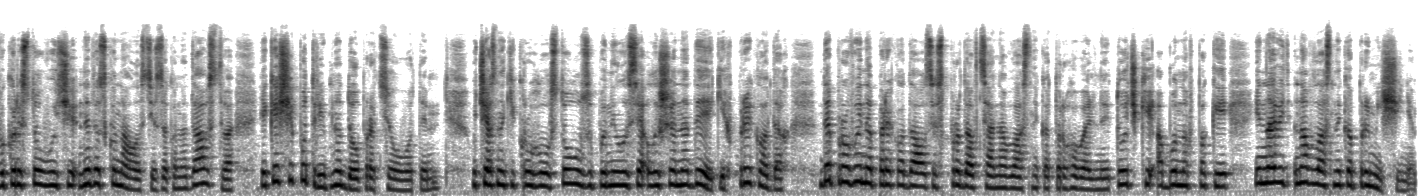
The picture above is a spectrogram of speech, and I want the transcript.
використовуючи недосконалості законодавства, яке ще потрібно доопрацьовувати. Учасники круглого столу зупинилися лише на деяких прикладах, де провина перекладалася з продавця на власника торговельної точки або навпаки, і навіть на власника приміщення.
